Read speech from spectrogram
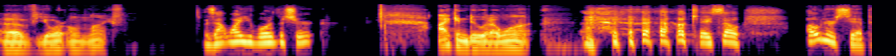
of your own life. Is that why you wore the shirt? I can do what I want. okay, so ownership,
